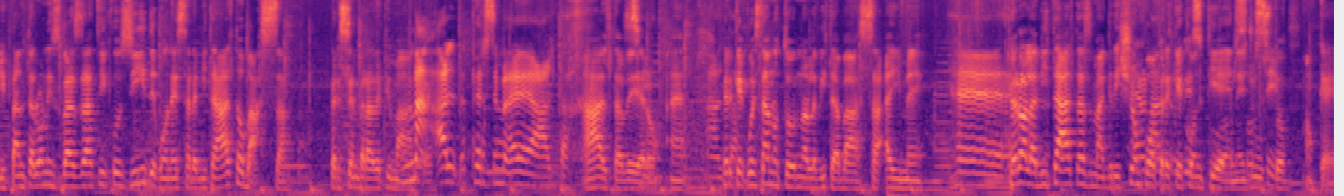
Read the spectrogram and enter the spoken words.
i pantaloni svasati così devono essere a vita alta o bassa per sembrare più magra. Ma al, per sembrare alta. Alta, vero? Sì, eh. alta. Perché quest'anno torno alla vita bassa, ahimè. Eh, Però la vita alta smagrisce un po' perché discorso, contiene, giusto? Sì. Ok.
